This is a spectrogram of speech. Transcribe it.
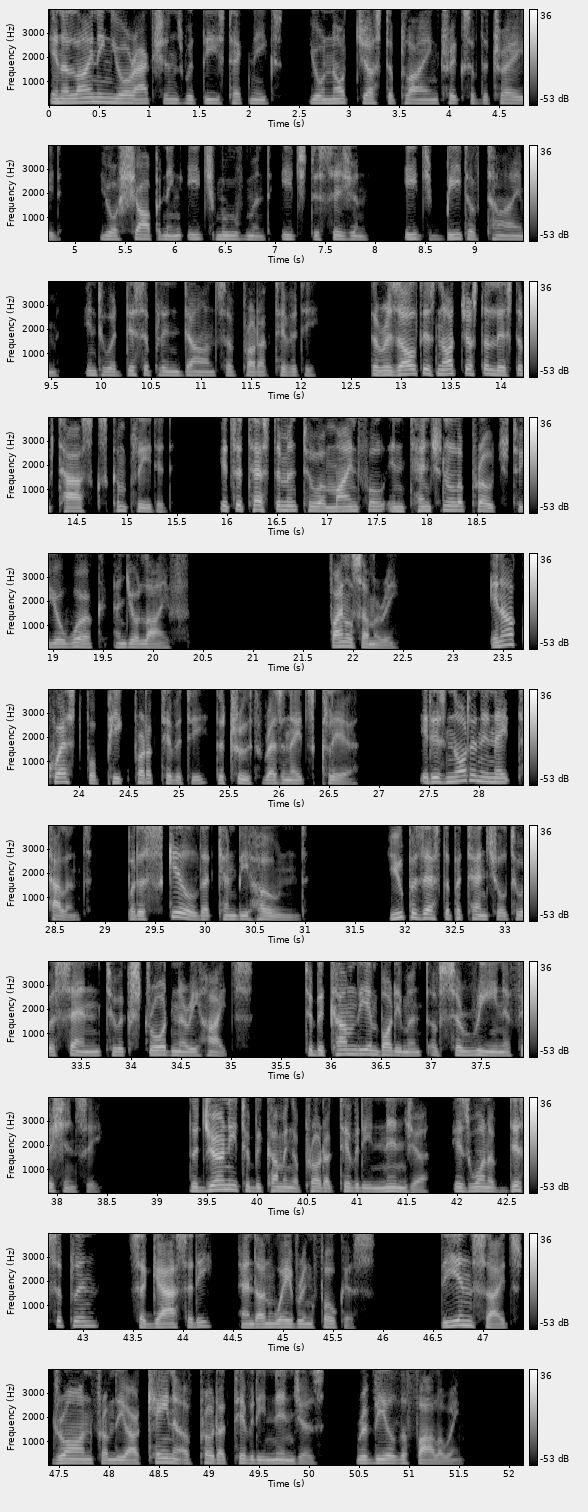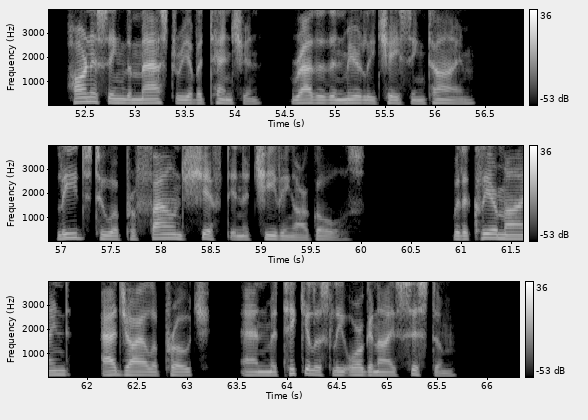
In aligning your actions with these techniques, you're not just applying tricks of the trade, you're sharpening each movement, each decision, each beat of time into a disciplined dance of productivity. The result is not just a list of tasks completed, it's a testament to a mindful, intentional approach to your work and your life. Final summary In our quest for peak productivity, the truth resonates clear. It is not an innate talent, but a skill that can be honed. You possess the potential to ascend to extraordinary heights, to become the embodiment of serene efficiency. The journey to becoming a productivity ninja is one of discipline, sagacity, and unwavering focus. The insights drawn from the arcana of productivity ninjas reveal the following Harnessing the mastery of attention, rather than merely chasing time, leads to a profound shift in achieving our goals. With a clear mind, agile approach, and meticulously organized system,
